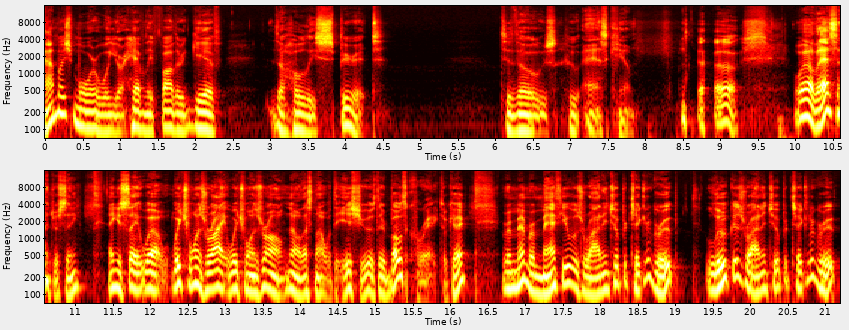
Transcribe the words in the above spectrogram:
How much more will your heavenly Father give the Holy Spirit to those who ask him? Well, that's interesting. And you say, well, which one's right, which one's wrong? No, that's not what the issue is. They're both correct, okay? Remember, Matthew was writing to a particular group, Luke is writing to a particular group.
